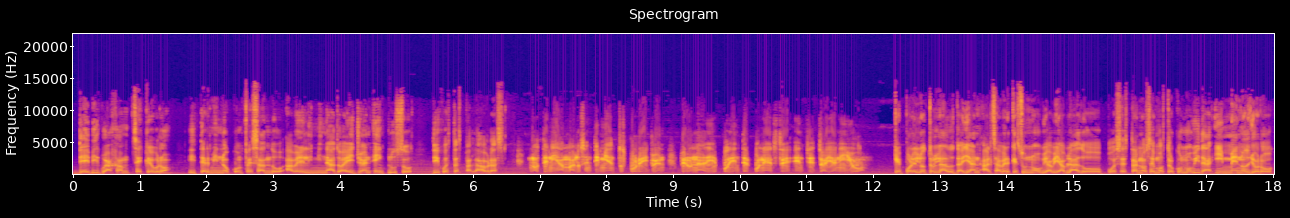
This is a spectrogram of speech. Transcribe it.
David Graham se quebró y terminó confesando haber eliminado a Adrian e incluso dijo estas palabras. No tenía malos sentimientos por Adrian, pero nadie podía interponerse entre Diane y yo que por el otro lado, Dayan, al saber que su novio había hablado, pues esta no se mostró conmovida y menos lloró.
